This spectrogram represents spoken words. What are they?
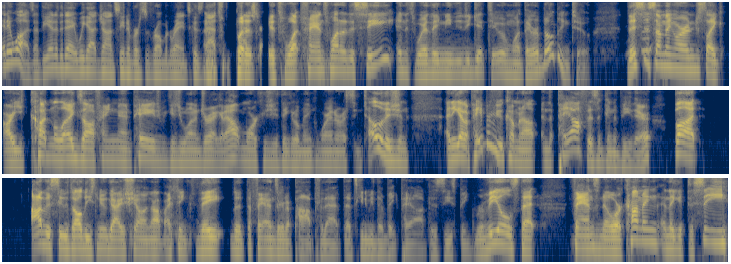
And it was at the end of the day, we got John Cena versus Roman Reigns because that's but it's it's what fans wanted to see, and it's where they needed to get to and what they were building to. This is something where I'm just like, are you cutting the legs off Hangman Page because you want to drag it out more because you think it'll make more interesting television? And you got a pay per view coming up, and the payoff isn't going to be there. But obviously with all these new guys showing up, I think they that the fans are going to pop for that. That's going to be their big payoff is these big reveals that fans know are coming and they get to see,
